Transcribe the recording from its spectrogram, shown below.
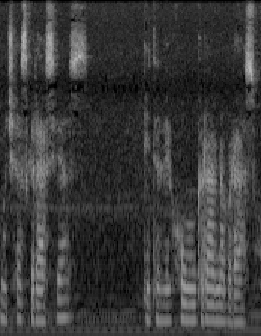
Muchas gracias y te dejo un gran abrazo.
